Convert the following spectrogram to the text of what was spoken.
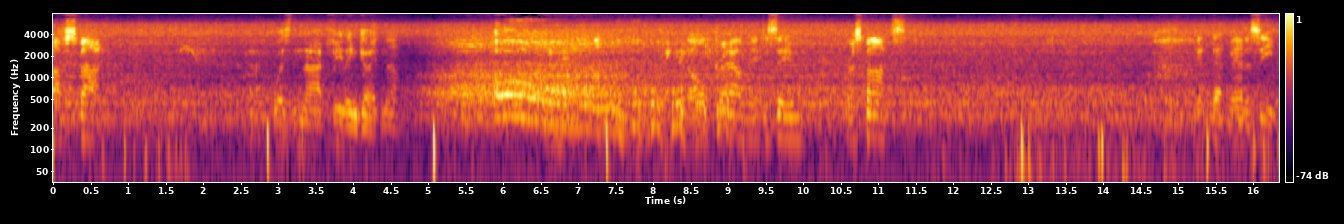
Rough spot. Uh, was not feeling good. No. Oh! the whole crowd made the same response. Get that man a seat.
